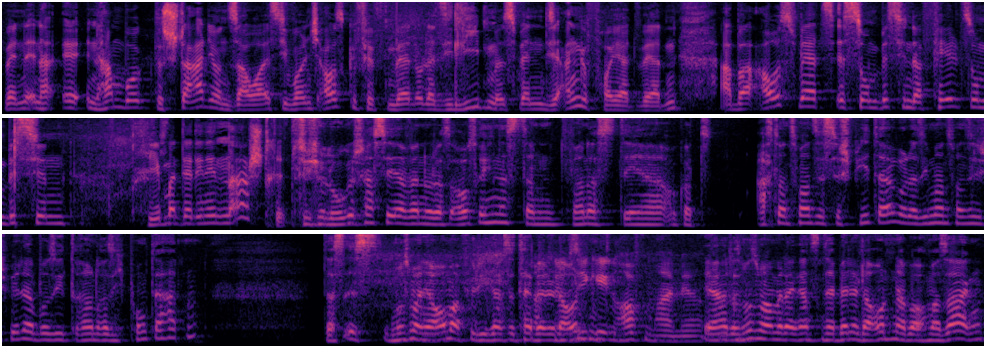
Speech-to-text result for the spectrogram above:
wenn in, äh, in Hamburg das Stadion sauer ist, die wollen nicht ausgepfiffen werden oder sie lieben es, wenn sie angefeuert werden. Aber auswärts ist so ein bisschen, da fehlt so ein bisschen jemand, der den in den Arsch tritt. Psychologisch hast du ja, wenn du das ausrechnest, dann war das der, oh Gott, 28. Spieltag oder 27. Spieltag, wo sie 33 Punkte hatten. Das ist, muss man ja auch mal für die ganze Tabelle da unten. gegen Hoffenheim, ja. Ja, das muss man mit der ganzen Tabelle da unten aber auch mal sagen.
